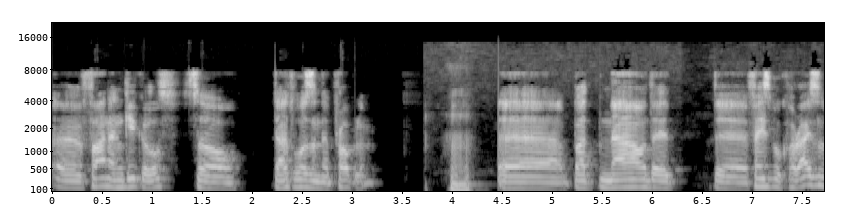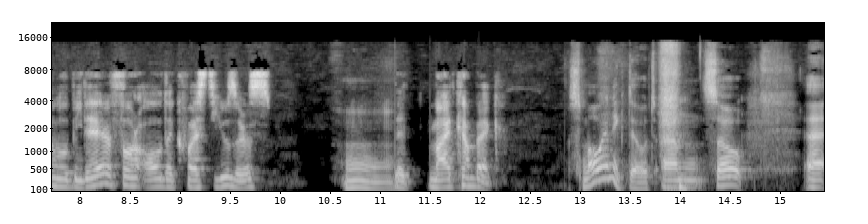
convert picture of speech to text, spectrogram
uh, fun and giggles. So that wasn't a problem. Hmm. Uh, but now that the Facebook Horizon will be there for all the Quest users, Hmm. that might come back. Small anecdote. Um, so, uh,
